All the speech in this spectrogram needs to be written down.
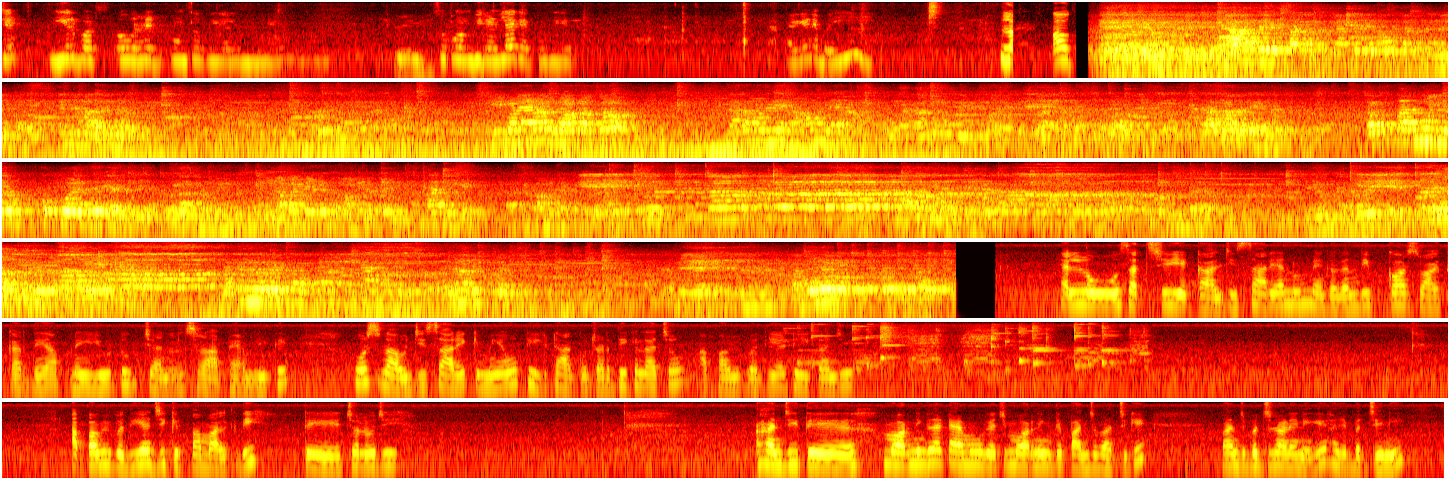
ਦੂਜੇ ਈਅਰਬਡਸ ਉਹ ਹੈਡਫੋਨਸ ਵੀ ਵਾਲੇ ਹੁੰਦੇ ਨੇ ਸੋ ਫੋਨ ਵੀ ਰੈਂਡ ਲੈ ਕੇ ਤੁਸੀਂ ਹੈਗੇ ਨੇ ਬਈ ਆਓ ਕੀ ਬਣਿਆ ਨਾ ਸੁਣਾਓ ਦੱਸੋ ਸਭ ਤੋਂ ਪਹਿਲਾਂ ਮੈਂ ਇਹ ਉਹ ਤੇ ਰਹਿ ਜਾਂਦੇ ਆ ਨਵਾਂ ਦੇ ਕੇ ਦਵਾਉਂਗੇ ਰੱਖੇ ਬਾਕੀ ਹੈ ਮੈਂ ਕੰਮ ਚੱਕ ਹੈਲੋ, ਸਤਿ ਸ਼੍ਰੀ ਅਕਾਲ ਜੀ ਸਾਰਿਆਂ ਨੂੰ। ਮੈਂ ਗਗਨਦੀਪ ਕੌਰ, ਸਵਾਗਤ ਕਰਦੇ ਹਾਂ ਆਪਣੇ YouTube ਚੈਨਲ ਸਰਾਬ ਫੈਮਿਲੀ ਤੇ। ਹੋਰ ਸੁਣਾਓ ਜੀ, ਸਾਰੇ ਕਿਵੇਂ ਹੋ? ਠੀਕ ਠਾਕ ਹੋ ਚੜ੍ਹਦੀ ਕਲਾ ਚੋਂ? ਆਪਾਂ ਵੀ ਵਧੀਆ, ਠੀਕ ਹਾਂ ਜੀ। ਆਪਾਂ ਵੀ ਵਧੀਆ ਜੀ, ਕਿਰਪਾ ਮਾਲਕ ਦੀ। ਤੇ ਚਲੋ ਜੀ। ਹਾਂਜੀ, ਤੇ ਮਾਰਨਿੰਗ ਦਾ ਟਾਈਮ ਹੋ ਗਿਆ ਜੀ ਮਾਰਨਿੰਗ ਦੇ 5 ਵੱਜ ਗਏ। 5 ਵੱਜਣ ਵਾਲੇ ਨੇਗੇ, ਹਜੇ ਬੱਜੇ ਨਹੀਂ।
